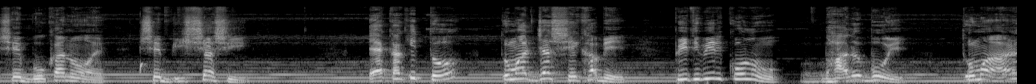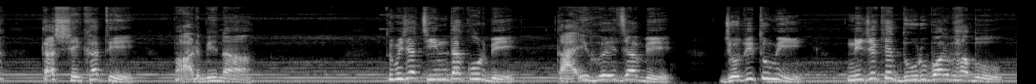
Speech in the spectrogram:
সে বোকা নয়, সে বিশ্বাসী। একাকিত্ব তোমার যা শেখাবে, পৃথিবীর কোনো ভালো বই তোমার তা শেখাতে পারবে না। তুমি যা চিন্তা করবে, তাই হয়ে যাবে। যদি তুমি নিজেকে দুর্বল ভাবো,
